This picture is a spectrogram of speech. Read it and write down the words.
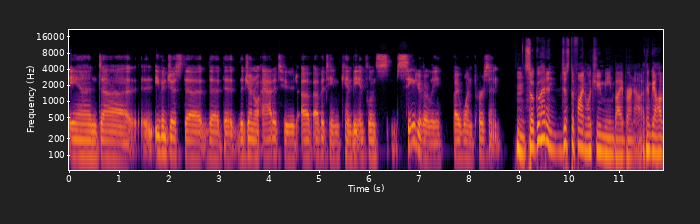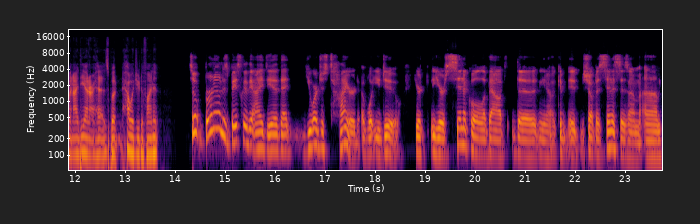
and uh, even just the, the, the the general attitude of, of a team can be influenced singularly by one person. Hmm. So go ahead and just define what you mean by burnout. I think we all have an idea in our heads, but how would you define it? So burnout is basically the idea that you are just tired of what you do. You're you're cynical about the you know it could show up as cynicism um,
